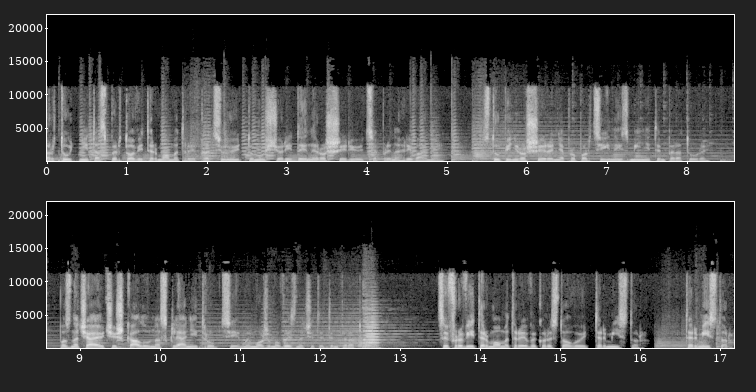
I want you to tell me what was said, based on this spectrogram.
Ртутні та спиртові термометри працюють, тому що рідини розширюються при нагріванні. Ступінь розширення пропорційний зміні температури. Позначаючи шкалу на скляній трубці, ми можемо визначити температуру. Цифрові термометри використовують термістор. Термістор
